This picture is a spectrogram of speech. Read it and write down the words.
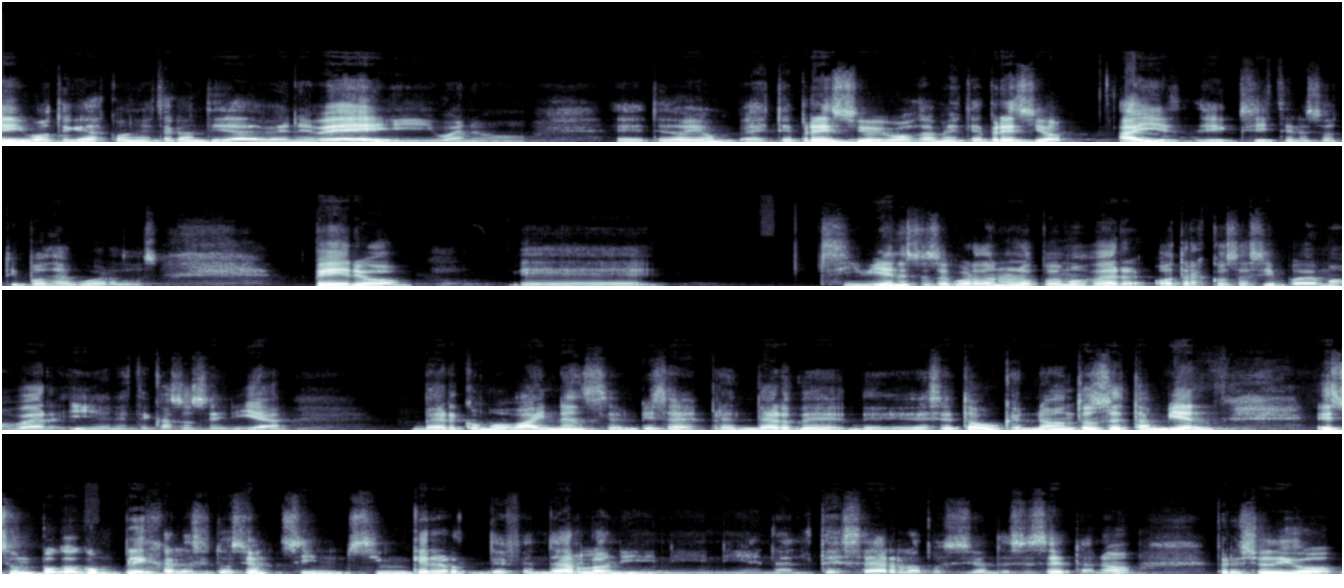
y vos te quedás con esta cantidad de BNB y bueno, eh, te doy este precio y vos dame este precio. Hay, existen esos tipos de acuerdos, pero eh, si bien esos acuerdos no los podemos ver, otras cosas sí podemos ver y en este caso sería ver cómo Binance se empieza a desprender de, ese token, ¿no? Entonces también es un poco compleja la situación, sin, sin querer defenderlo ni, ni- ni enaltecer la posición de CZ, ¿no? Pero yo digo,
